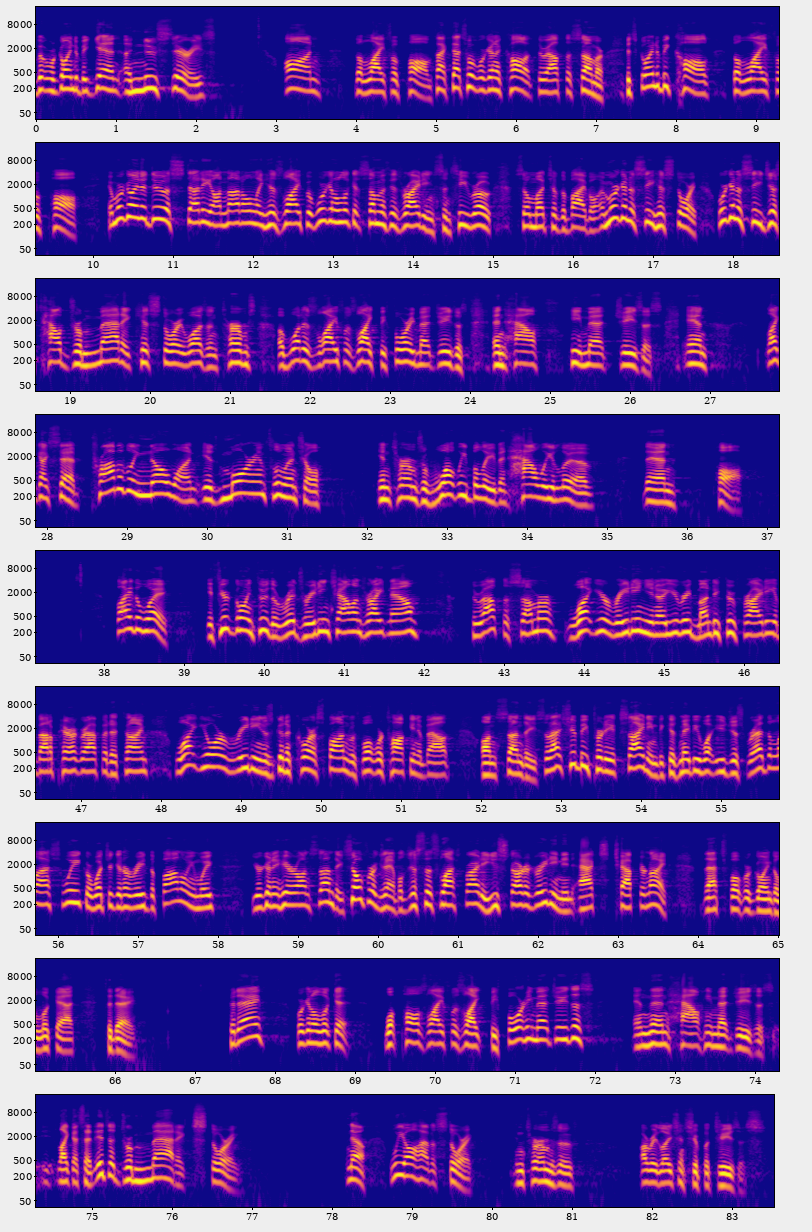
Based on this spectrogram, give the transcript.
but we're going to begin a new series on the life of Paul. In fact, that's what we're going to call it throughout the summer. It's going to be called the life of Paul. And we're going to do a study on not only his life, but we're going to look at some of his writings since he wrote so much of the Bible. And we're going to see his story. We're going to see just how dramatic his story was in terms of what his life was like before he met Jesus and how he met Jesus. And like I said, probably no one is more influential in terms of what we believe and how we live than Paul. By the way, if you're going through the Ridge Reading Challenge right now, throughout the summer, what you're reading, you know, you read Monday through Friday about a paragraph at a time, what you're reading is going to correspond with what we're talking about on Sunday. So that should be pretty exciting because maybe what you just read the last week or what you're going to read the following week, you're going to hear on Sunday. So, for example, just this last Friday, you started reading in Acts chapter 9. That's what we're going to look at today. Today, we're going to look at what Paul's life was like before he met Jesus and then how he met Jesus. Like I said, it's a dramatic story. Now, we all have a story in terms of our relationship with Jesus.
